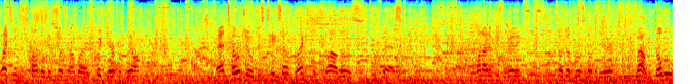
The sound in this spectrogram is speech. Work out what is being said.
Black Twins' combo gets shut down by a quick dair from Leon. And Tojo just takes out Black Twins. Wow, that was too fast. One item he's remaining. Tojo throws it up in the air. Wow, double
